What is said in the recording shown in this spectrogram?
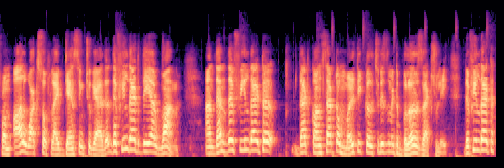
from all walks of life dancing together, they feel that they are one, and then they feel that uh, that concept of multiculturalism it blurs. Actually, they feel that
